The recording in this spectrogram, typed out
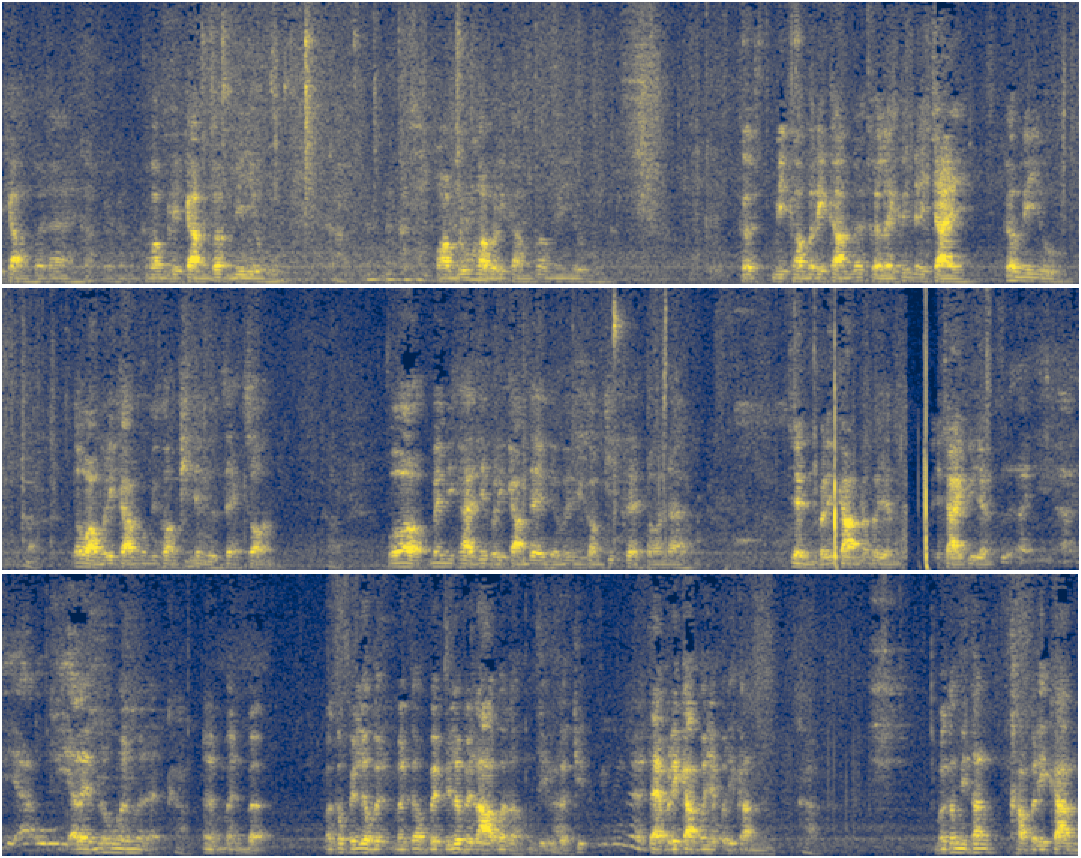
ริกรรมก็ได้ความบริกรรมก็มีอยู่ ความรู้คำบริกรรมก็มีอยู่ เกิดมีคำบริกรรมแล้วเกิดอะไรขึ้นในใจ ก็มีอยู่ ระหว่างบริกรรมก็มีความคิดอย่างอื่นแทรกซ้อนเพราะว่าไม่มีใครที่บริกรรมได้เดี๋ยวไม่มีความคิดแทรกซ้อนได้ เช่นบริกรรมแล้วก็ยังในใจก็ยังเอ้ยอ้ายอ้ายอะไรไม่รู้มันมันอะมันแบบมันก็เป็นเรื่องมันก็เป็นเรื่องเป็นราวกันหรอกบางทีมันก็คิดแต่บริกรรมก็ยังบริกรรม มันก็มีทั้งคำบริกรรม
